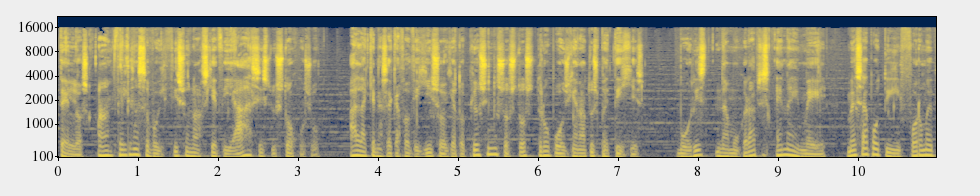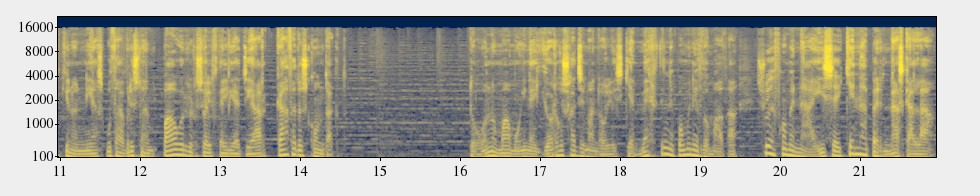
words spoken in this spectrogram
Τέλος, αν θέλεις να σε βοηθήσω να σχεδιάσεις τους στόχους σου, αλλά και να σε καθοδηγήσω για το ποιος είναι ο σωστός τρόπος για να τους πετύχεις, μπορείς να μου γράψεις ένα email μέσα από τη φόρμα επικοινωνίας που θα βρεις στο empoweryourself.gr κάθετος contact. Το όνομά μου είναι Γιώργος Χατζημανόλης και μέχρι την επόμενη εβδομάδα σου εύχομαι να είσαι και να περνάς καλά.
